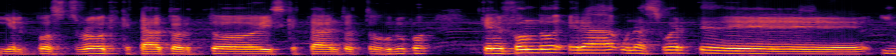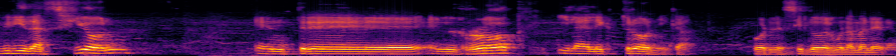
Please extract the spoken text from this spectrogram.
y el post-rock, que estaba Tortoise, que estaba en todos estos grupos, que en el fondo era una suerte de hibridación entre el rock y la electrónica, por decirlo de alguna manera.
